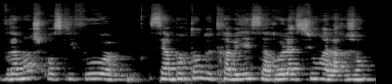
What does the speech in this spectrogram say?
vraiment, je pense qu'il faut, euh, c'est important de travailler sa relation à l'argent.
